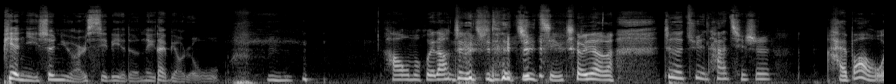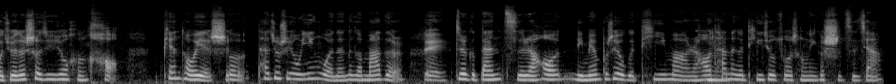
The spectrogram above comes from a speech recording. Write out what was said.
骗你生女儿系列的那代表人物。嗯，好，我们回到这个剧的剧情，扯远了。这个剧它其实海报我觉得设计就很好。片头也是，它就是用英文的那个 mother 对这个单词，然后里面不是有个 T 嘛？然后它那个 T 就做成了一个十字架。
